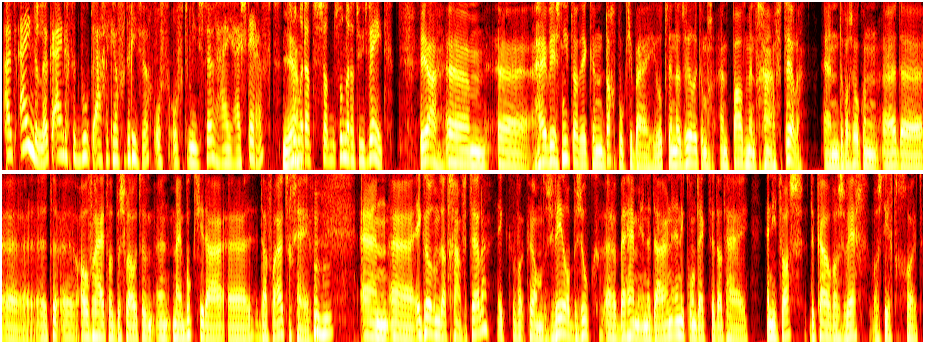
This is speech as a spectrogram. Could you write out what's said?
Uiteindelijk eindigt het boek eigenlijk heel verdrietig. Of, of tenminste, hij, hij sterft. Ja. Zonder, dat, zonder dat u het weet. Ja, ehm, eh, hij wist niet dat ik een dagboekje bijhield. En dat wilde ik hem een bepaald moment gaan vertellen. En er was ook een, eh, de eh, de eh, overheid had besloten mijn boekje daar, daarvoor uit te geven. Mhm. En ik wilde hem dat gaan vertellen. Ik kwam dus weer op bezoek bij hem in de duin. En ik ontdekte dat hij er niet was. De kuil was weg, was dichtgegooid.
